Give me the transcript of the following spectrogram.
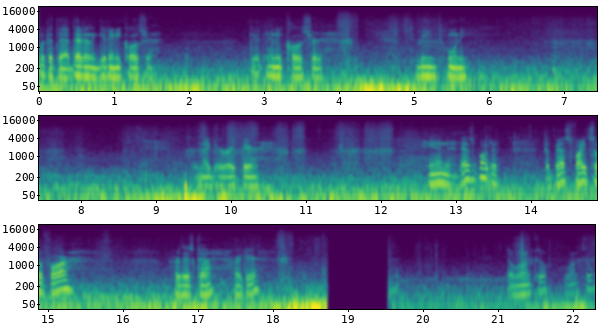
look at that. That doesn't get any closer. Get any closer to being 20 and that guy right there. And that's about the, the best fight so far for this guy right here. The RUNCL, RUNCL.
